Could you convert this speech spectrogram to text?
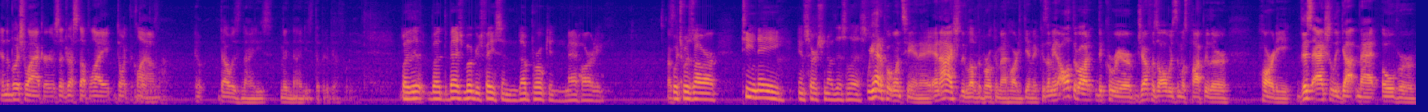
and the Bushwhackers that dressed up like Doink the Clown. Yep, That was '90s, mid '90s WWF for you. But the, but the Sebastian Booger's facing the broken Matt Hardy, Okay. which was our TNA insertion of this list. We had to put one TNA, and I actually love the Broken Matt Hardy gimmick because I mean, all throughout the career, Jeff was always the most popular Hardy. This actually got Matt over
